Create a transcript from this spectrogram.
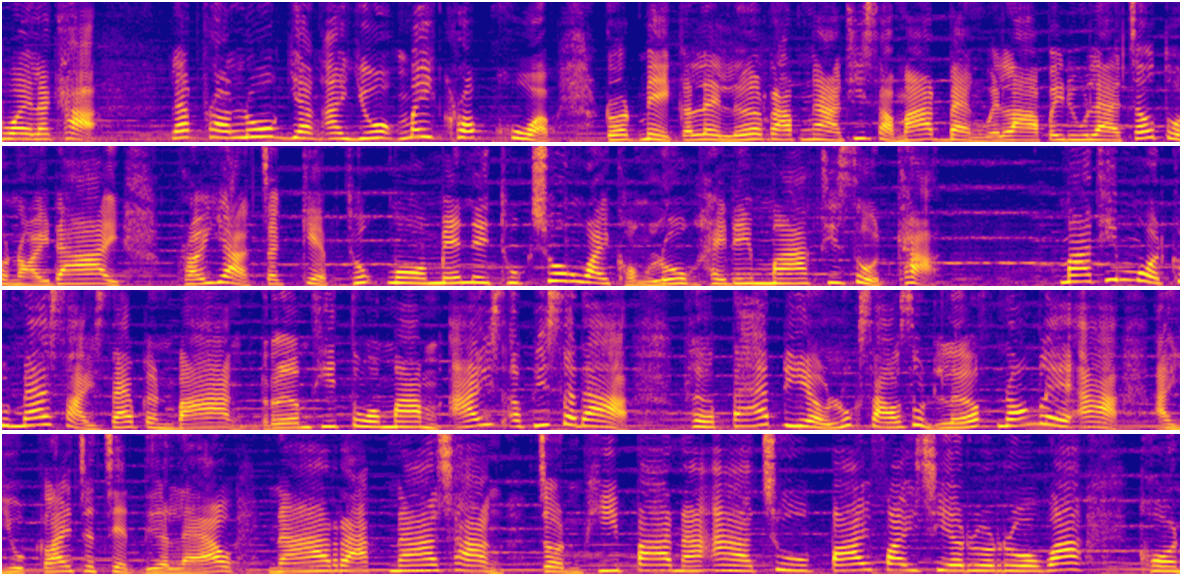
ด้วยละค่ะและเพราะลูกยังอายุไม่ครบขวบ รถเมย์ก็เลยเลือกรับงานที่สามารถแบ่งเวลาไปดูแลเจ้าตัวน้อยได้ เพราะอยากจะเก็บทุกโมเมนต์ในทุกช่วงวัยของลูกให้ได้มากที่สุดค่ะ มาที่หมวดคุณแม่สายแซบกันบ้าง เริ่มที่ตัวมัมไอซ์อภิสดาเธอแป๊บเดียวลูกสาวสุดเลิฟน้องเลอาอายุใกล้จะ 7 เดือนแล้ว น่ารักน่าชัง จนพี่ป้านาอาชูป้ายไฟเชียร์รัวๆว่า คน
